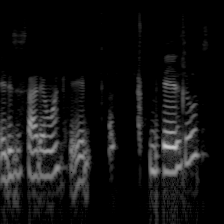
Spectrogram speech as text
Eles estarão aqui. Beijos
